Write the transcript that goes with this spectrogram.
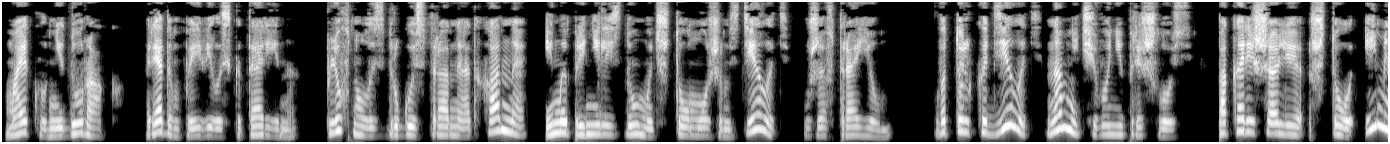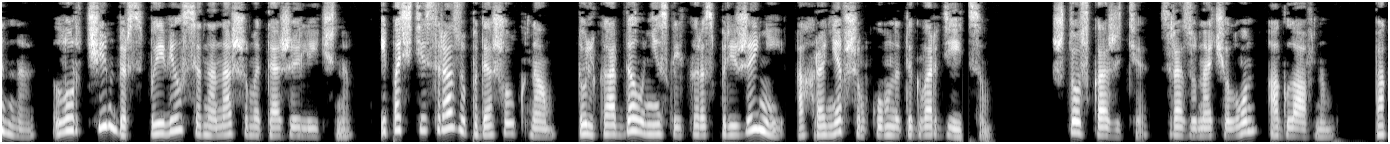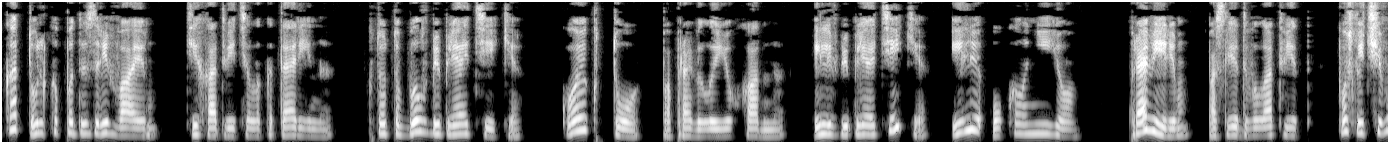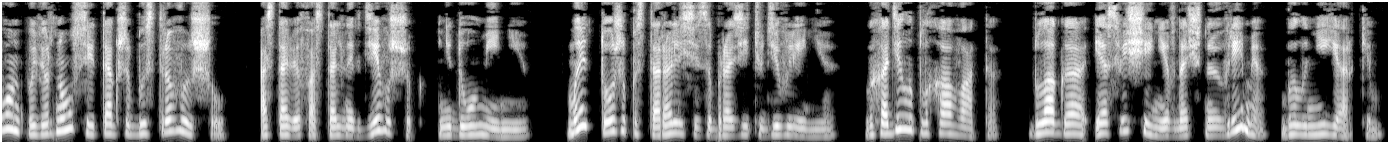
Майкл не дурак. Рядом появилась Катарина. Плюхнулась с другой стороны от Ханны, и мы принялись думать, что можем сделать уже втроем. Вот только делать нам ничего не пришлось. Пока решали, что именно, лорд Чимберс появился на нашем этаже лично и почти сразу подошел к нам, только отдал несколько распоряжений охранявшим комнаты гвардейцам. — Что скажете? — сразу начал он о главном. — Пока только подозреваем, — тихо ответила Катарина. — Кто-то был в библиотеке. — Кое-кто, — поправила ее Ханна. — Или в библиотеке, или около нее. «Проверим», — последовал ответ, после чего он повернулся и также быстро вышел, оставив остальных девушек в недоумении. Мы тоже постарались изобразить удивление. Выходило плоховато, благо и освещение в ночное время было неярким.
